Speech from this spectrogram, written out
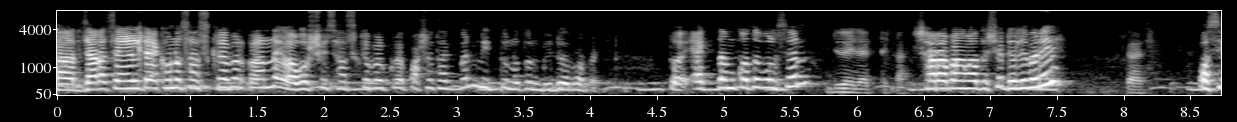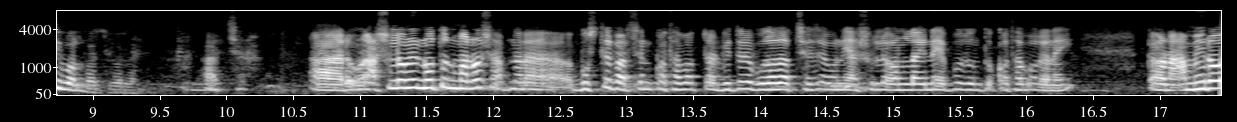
আর যারা চ্যানেলটা এখনও সাবস্ক্রাইবার করেন নাই অবশ্যই সাবস্ক্রাইবার করে পাশে থাকবেন নিত্য নতুন ভিডিও পাবেন। তো একদম কত বলছেন? দুই হাজার টাকা। সারা বাংলাদেশে ডেলিভারি পসিবল পসিবল আচ্ছা। আর আসলে উনি নতুন মানুষ আপনারা বুঝতে পারছেন কথাবার্তার ভিতরে বোঝা যাচ্ছে যে উনি আসলে অনলাইনে এ পর্যন্ত কথা বলে নাই। কারণ আমিরও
